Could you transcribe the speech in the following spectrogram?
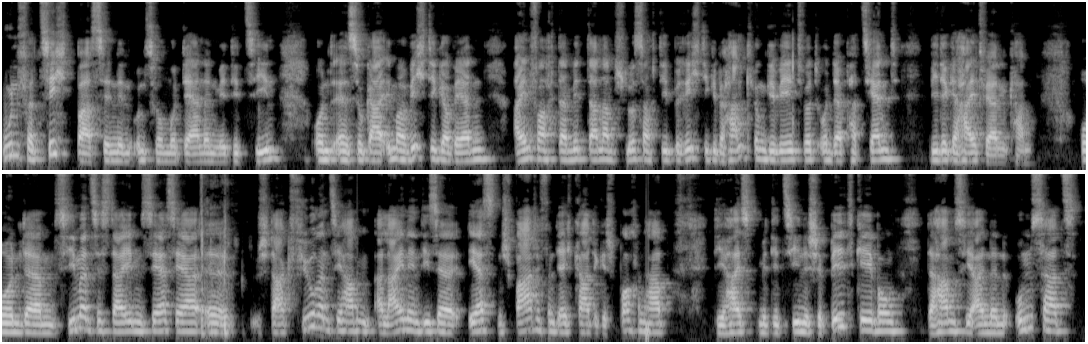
unverzichtbar sind in unserer modernen Medizin und äh, sogar immer wichtiger werden, einfach damit dann am Schluss auch die richtige Behandlung gewählt wird und der Patient wieder geheilt werden kann. Und ähm, Siemens ist da eben sehr, sehr äh, stark führend. Sie haben alleine in dieser ersten Sparte, von der ich gerade gesprochen habe, die heißt medizinische Bildgebung, da haben sie einen Umsatz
